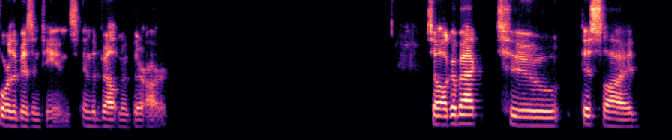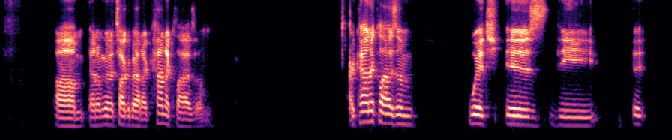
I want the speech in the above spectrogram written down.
for the Byzantines in the development of their art. So I'll go back to this slide, um, and I'm going to talk about iconoclasm. Iconoclasm, which is the, it,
